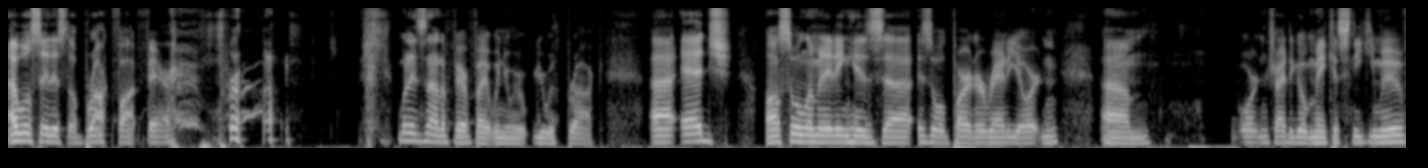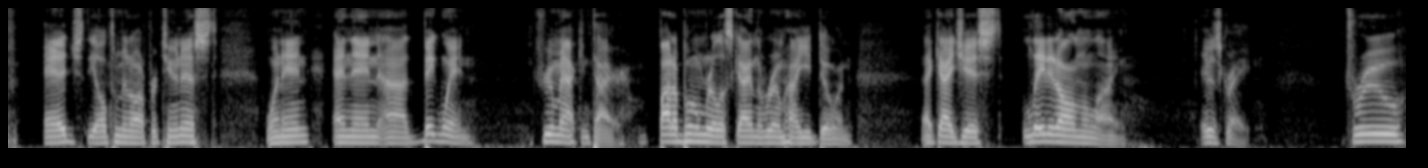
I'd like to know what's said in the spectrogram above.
I will say this though, Brock fought fair, but it's not a fair fight when you're you're with Brock. Uh, Edge also eliminating his uh, his old partner Randy Orton. Um, Orton tried to go make a sneaky move. Edge, the ultimate opportunist, went in, and then uh, big win. Drew McIntyre, bada boom, realest guy in the room. How you doing? That guy just laid it all on the line. It was great. Drew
